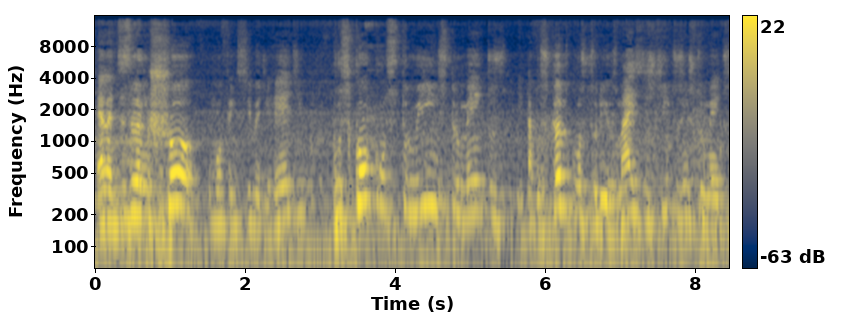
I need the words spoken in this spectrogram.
ela deslanchou uma ofensiva de rede, buscou construir instrumentos, e está buscando construir os mais distintos instrumentos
